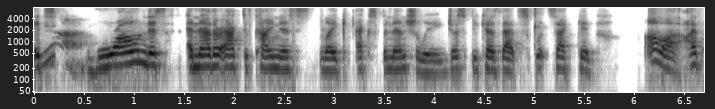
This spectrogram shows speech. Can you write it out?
It's yeah. grown this another act of kindness like exponentially just because that split second. Oh, I've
